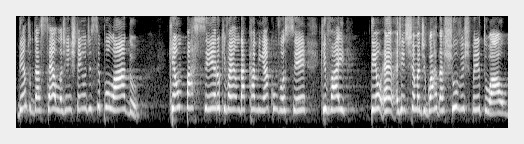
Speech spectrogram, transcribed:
Dentro da célula, a gente tem o discipulado, que é um parceiro que vai andar, caminhar com você, que vai ter, é, a gente chama de guarda-chuva espiritual.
